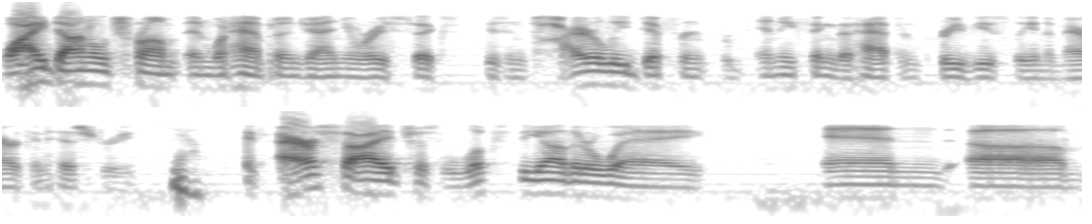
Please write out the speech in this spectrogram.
why Donald Trump and what happened on January 6th is entirely different from anything that happened previously in American history. Yeah. If our side just looks the other way and um,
